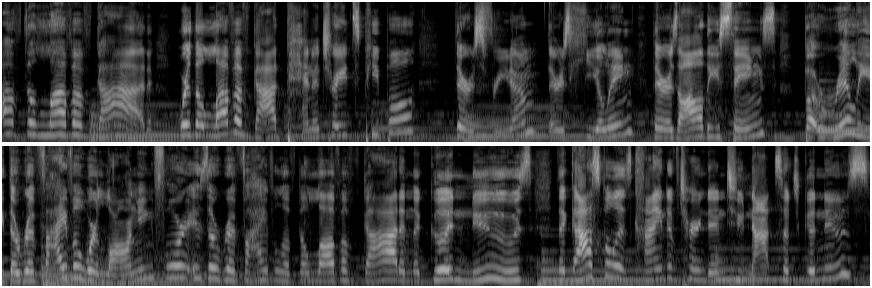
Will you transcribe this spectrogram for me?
of the love of God. Where the love of God penetrates people, there's freedom, there's healing, there's all these things. But really, the revival we're longing for is the revival of the love of God and the good news. The gospel is kind of turned into not such good news.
